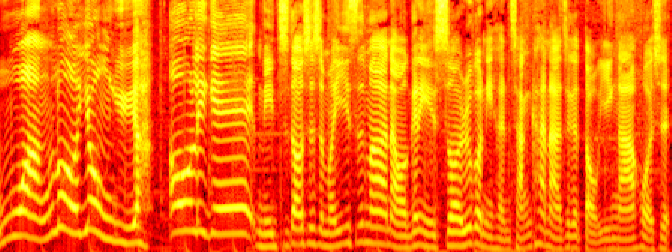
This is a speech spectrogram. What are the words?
网络用语啊。欧利给，你知道是什么意思吗？那我跟你说，如果你很常看啊这个抖音啊，或者是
